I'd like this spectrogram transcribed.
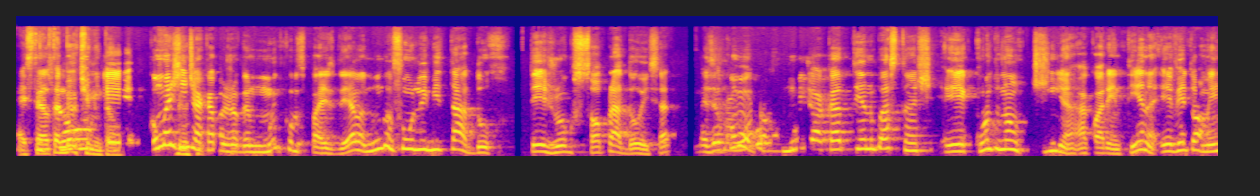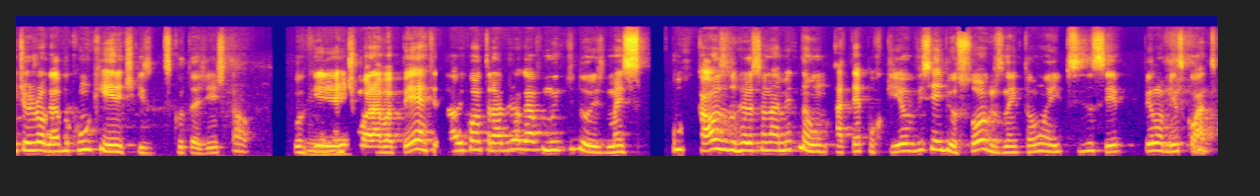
A Estela tá no meu time, então. é, como a gente acaba jogando muito com os pais dela, nunca foi um limitador ter jogo só pra dois, sabe? Mas eu, como eu gosto muito, eu acabo tendo bastante. E quando não tinha a quarentena, eventualmente eu jogava com o Kenneth, que escuta a gente e tal. Porque a gente morava perto e tal, encontrava e jogava muito de dois. Mas por causa do relacionamento, não. Até porque eu viciei meus sogros, né? Então aí precisa ser pelo menos quatro.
